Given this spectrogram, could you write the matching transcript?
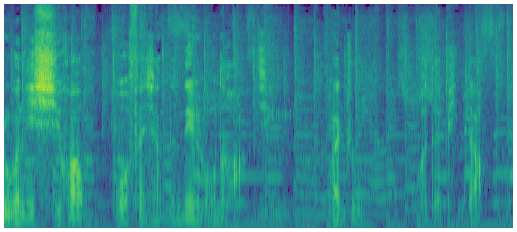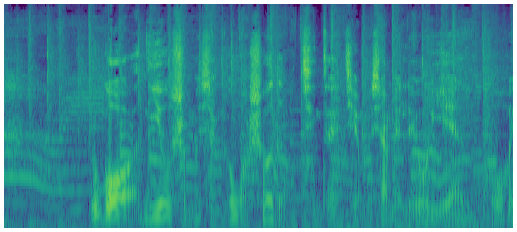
如果你喜欢我分享的内容的话，请关注我的频道。如果你有什么想跟我说的，请在节目下面留言，我会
